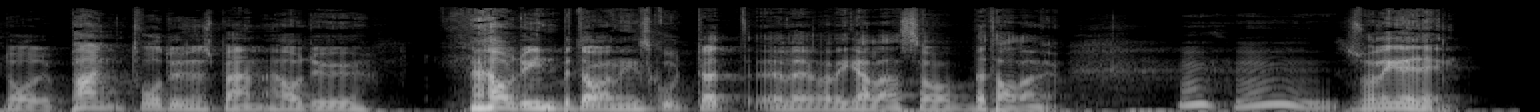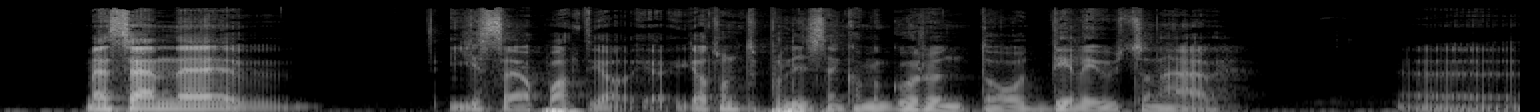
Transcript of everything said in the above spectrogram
Då har du pang, 2000 spänn, har du, har du inbetalningskortet, eller vad det kallas, och betala nu. Mhm. Så ligger det till. Men sen eh, gissar jag på att jag, jag, tror inte polisen kommer gå runt och dela ut sådana här eh,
